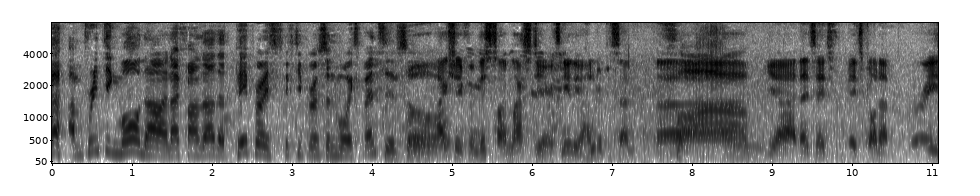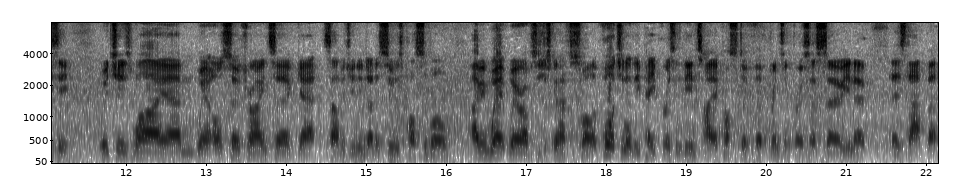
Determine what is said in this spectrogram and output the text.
I'm printing more now, and I found out that paper is 50% more expensive. So Well, actually, from this time last year, it's nearly 100%. Uh, Wow. Yeah, that's it's it's gone up crazy, which is why um, we're also trying to get Salvage Union done as soon as possible. I mean, we're, we're obviously just going to have to swallow. Fortunately, paper isn't the entire cost of the printing process, so you know there's that. But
